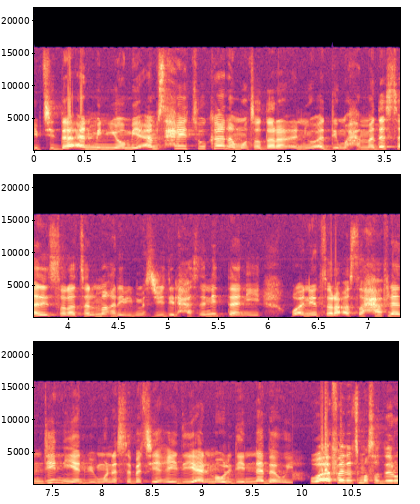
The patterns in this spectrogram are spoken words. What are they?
ابتداء من يوم أمس حيث كان منتظرا أن يؤدي محمد السادس صلاة المغرب بمسجد الحسن الثاني وأن يترأس حفلا دينيا بمناسبة عيد المولد النبوي. وأفادت مصادر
